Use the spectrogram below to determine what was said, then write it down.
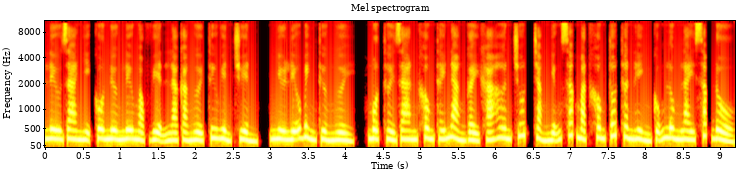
Lưu gia nhị cô nương Lưu Ngọc Viện là cả người thư huyền truyền, như liễu bình thường người, một thời gian không thấy nàng gầy khá hơn chút, chẳng những sắc mặt không tốt thân hình cũng lung lay sắp đổ,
